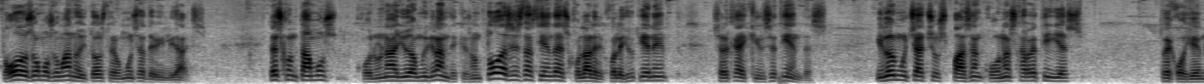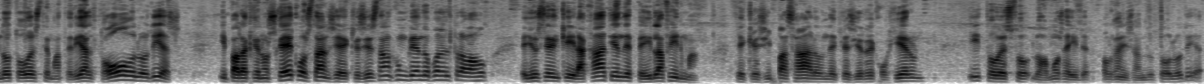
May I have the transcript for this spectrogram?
Todos somos humanos y todos tenemos muchas debilidades. Entonces contamos con una ayuda muy grande, que son todas estas tiendas escolares. El colegio tiene cerca de 15 tiendas. Y los muchachos pasan con unas carretillas recogiendo todo este material todos los días. Y para que nos quede constancia de que sí están cumpliendo con el trabajo, ellos tienen que ir a cada tienda y pedir la firma de que sí pasaron, de que sí recogieron. Y todo esto lo vamos a ir organizando todos los días.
